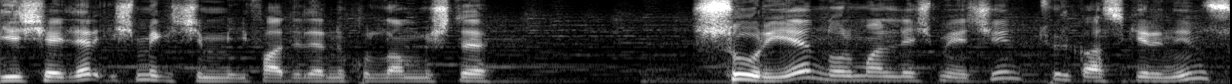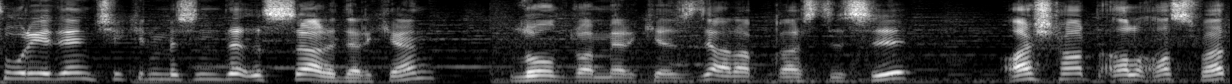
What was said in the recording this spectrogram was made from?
Bir şeyler içmek için mi ifadelerini kullanmıştı. Suriye normalleşme için Türk askerinin Suriye'den çekilmesinde ısrar ederken Londra merkezli Arap gazetesi Ashhart al-Asfat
